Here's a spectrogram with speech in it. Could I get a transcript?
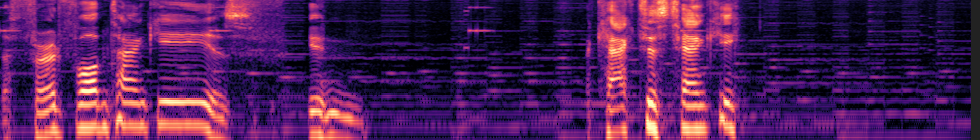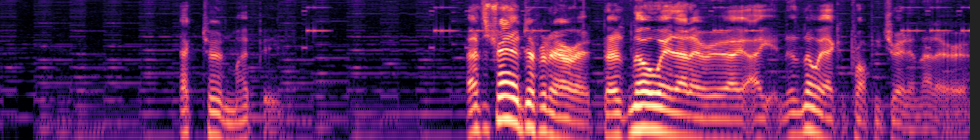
The third form tanky is in a cactus tanky. Cacturne might be. That's a train in a different area. There's no way that area. I, I, there's no way I can properly train in that area.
